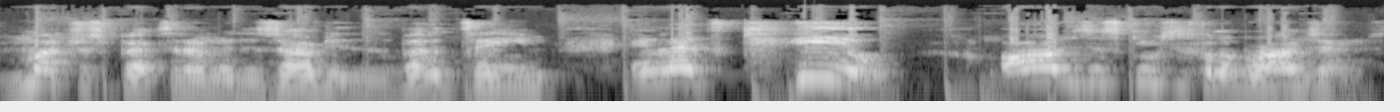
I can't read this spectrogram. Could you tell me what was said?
much respect to them. They deserved it. They're the better team. And let's kill all these excuses for LeBron James.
